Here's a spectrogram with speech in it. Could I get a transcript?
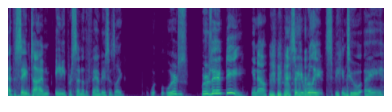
at the same time 80% of the fan base is like "Wh- where's where's aunt d you know so you're really speaking to a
